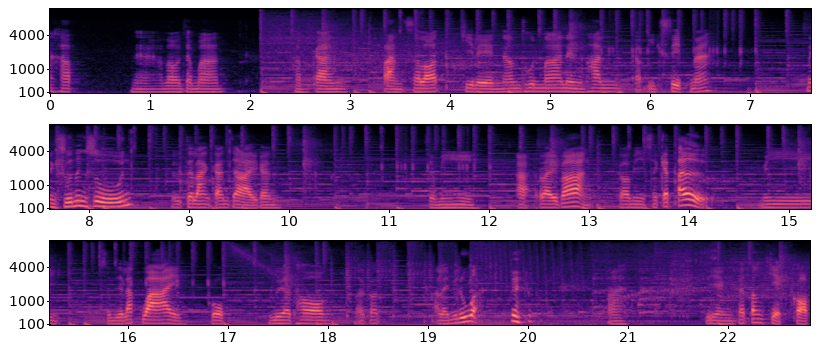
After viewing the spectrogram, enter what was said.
นะครับนะเราจะมาทำการ ปั่นสล็อตกิเลนนำทุนมา 1,000 กับอีก 10 นะ 1010 ดูตารางการจ่ายกัน จะมีอะไรบ้าง ก็มี scatter มีสัญลักษณ์ Y กบ เรือทอง แล้วก็อะไรไม่รู้อะมาเตียงก็ต้องเก็บกรอบ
